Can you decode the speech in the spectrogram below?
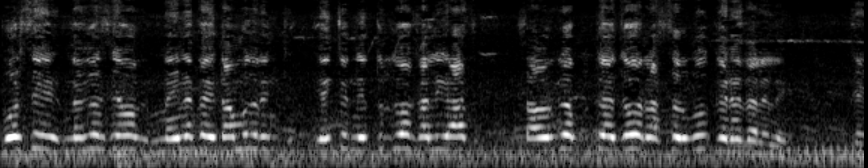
बोरसे नगरसेवक नैनाताई दामोदर यांच्या नेतृत्वाखाली आज सावरगाव पुतळ्याजवळ रास्ता रोको करण्यात आलेला आहे. जय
